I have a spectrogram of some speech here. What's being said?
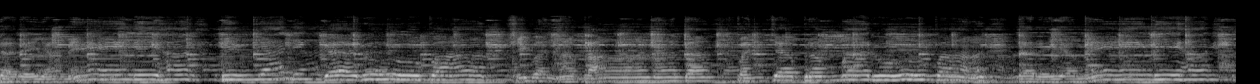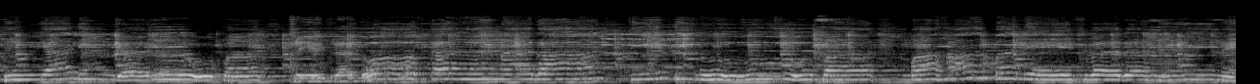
दरय मेलिह दिव्यलिङ्गरूप शिवन प्राणद पञ्चब्रह्मरूप दरय मेलिह दिव्यलिङ्गरूप, क्षेत्रगोकर्णदा कीर्तिरूपा महाबलेश्वरनी ನೀನೆ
